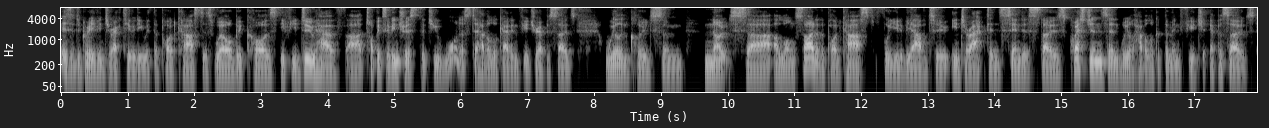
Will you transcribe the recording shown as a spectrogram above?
there's a degree of interactivity with the podcast as well. Because if you do have uh, topics of interest that you want us to have a look at in future episodes, we'll include some notes uh, alongside of the podcast for you to be able to interact and send us those questions, and we'll have a look at them in future episodes.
